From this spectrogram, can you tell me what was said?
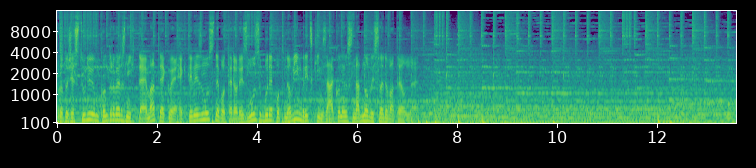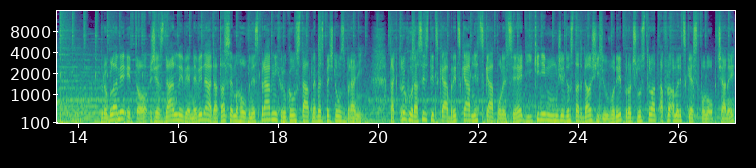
protože studium kontroverzních témat, jako je hektivismus nebo terorismus, bude pod novým britským zákonem snadno vysledovatelné. Problém je i to, že zdánlivě nevinná data se mohou v nesprávných rukou stát nebezpečnou zbraní. Tak trochu rasistická britská městská policie díky nim může dostat další důvody, proč lustrovat afroamerické spoluobčany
